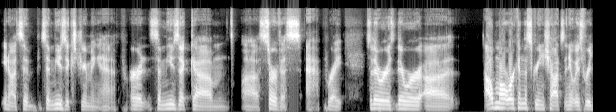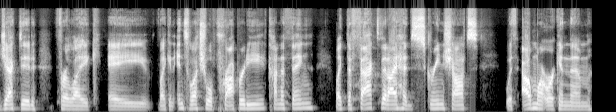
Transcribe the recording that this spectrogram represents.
You know, it's a it's a music streaming app or it's a music um, uh, service app, right? So there was there were uh, album artwork in the screenshots and it was rejected for like a like an intellectual property kind of thing. Like the fact that i had screenshots with album artwork in them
